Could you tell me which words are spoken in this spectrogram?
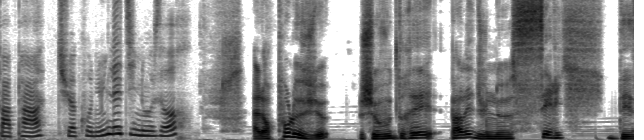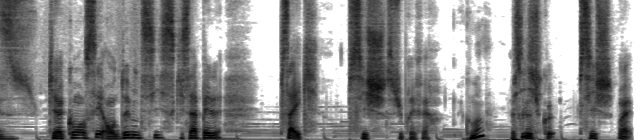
Papa, tu as connu les dinosaures? Alors pour le vieux, je voudrais parler d'une série des... qui a commencé en 2006 qui s'appelle Psyche. Psyche, si tu préfères. Comment? Est-ce que Psyche? tu Psyche, ouais.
